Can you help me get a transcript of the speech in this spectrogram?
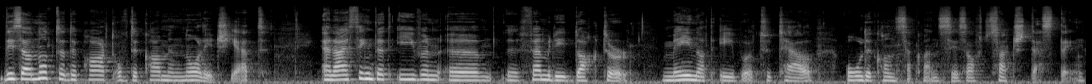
These are not the part of the common knowledge yet, and I think that even um, a family doctor may not able to tell all the consequences of such testing.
